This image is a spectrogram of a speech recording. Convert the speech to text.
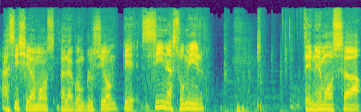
así llegamos a la conclusión que sin asumir tenemos a,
